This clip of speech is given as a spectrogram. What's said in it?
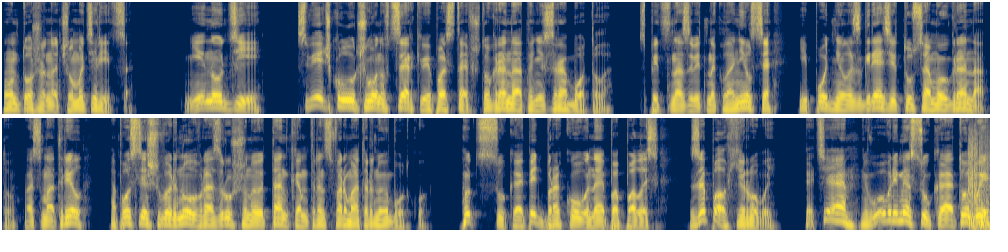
Он тоже начал материться. «Не нуди. Свечку лучше вон в церкви поставь, что граната не сработала». Спецназовец наклонился и поднял из грязи ту самую гранату, осмотрел, а после швырнул в разрушенную танком трансформаторную будку. Вот, сука, опять бракованная попалась. Запал херовый. Хотя, вовремя, сука, а то бы...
